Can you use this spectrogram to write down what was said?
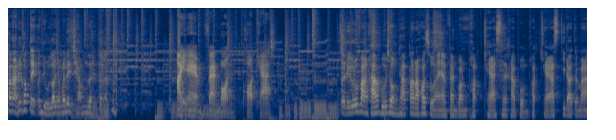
ขณะที่เขาเตะกันอยู่เรายังไม่ได้แชมป์เลย I am Fanbon Podcast สวัสดีคุณผู้ฟังครับ คุณผู้ชมครับ ต้อนรับเข้าสู่ I am Fanball Podcast นะครับผม Podcast ที่เราจะมา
